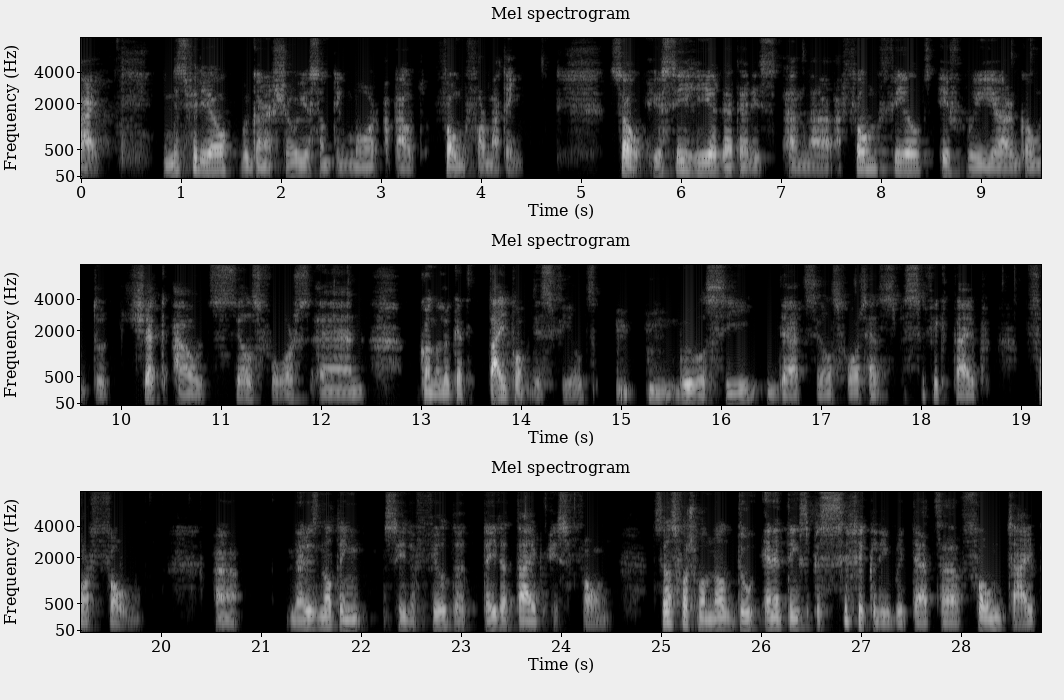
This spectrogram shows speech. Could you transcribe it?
Hi, in this video we're going to show you something more about phone formatting. So you see here that there is an, uh, a phone field if we are going to check out Salesforce and going to look at the type of this field, we will see that Salesforce has a specific type for phone. Uh, there is nothing, see the field, the data type is phone. Salesforce will not do anything specifically with that uh, phone type,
